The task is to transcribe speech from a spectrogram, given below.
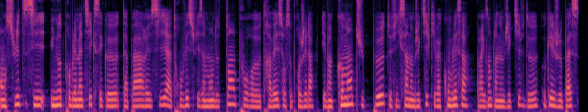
Ensuite, si une autre problématique, c'est que t'as pas réussi à trouver suffisamment de temps pour euh, travailler sur ce projet-là, eh ben comment tu peux te fixer un objectif qui va combler ça? Par exemple, un objectif de OK, je passe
